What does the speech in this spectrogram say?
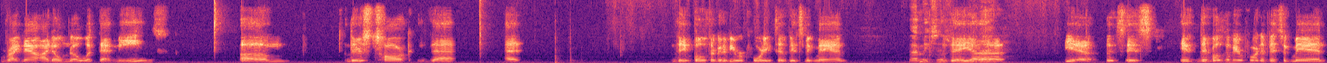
right now. I don't know what that means. Um, there's talk that, that they both are going to be reporting to Vince McMahon. That makes sense. They, Yeah. uh, yeah, it's it's it, they're both going to be reporting to Vince McMahon.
